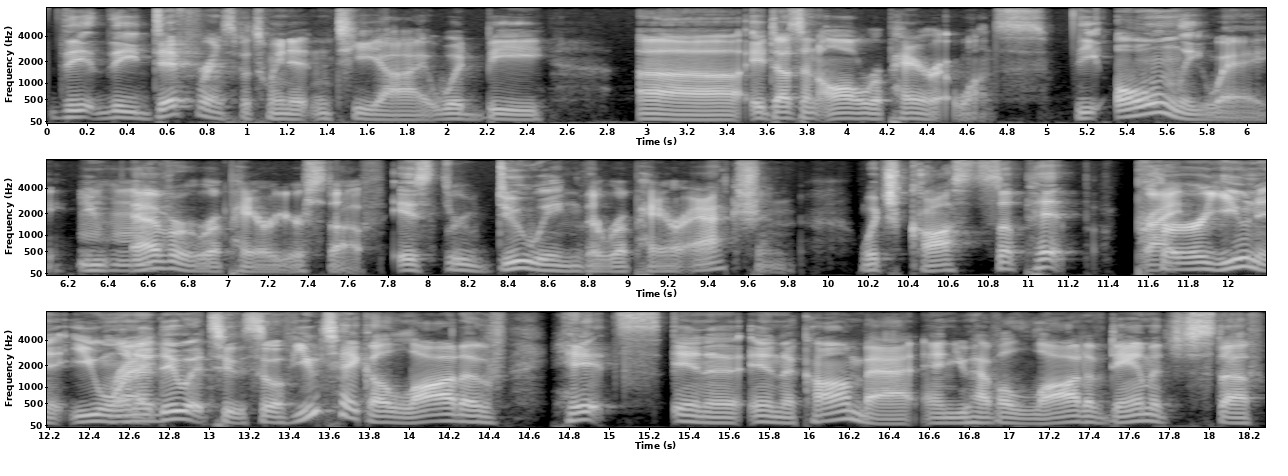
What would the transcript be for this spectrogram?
the the difference between it and TI would be uh, it doesn't all repair at once. The only way you Mm-hmm. ever repair your stuff is through doing the repair action, which costs a pip per unit you want Right. to do it to. So if you take a lot of hits in a in a combat and you have a lot of damaged stuff,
